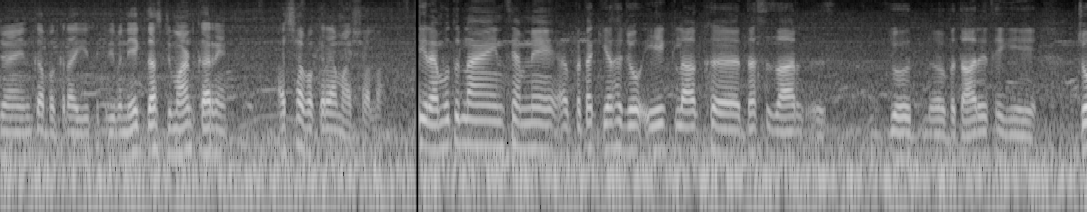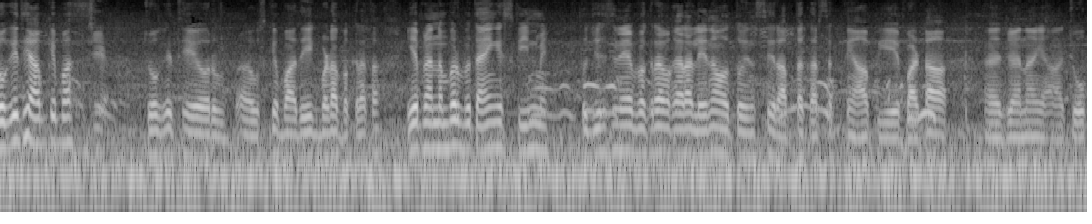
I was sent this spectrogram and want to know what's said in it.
जो है इनका बकरा ये तकरीबन एक दस डिमांड कर रहे हैं। अच्छा बकरा है माशाल्लाह। ये रहमतुल्लाह हैं। इनसे हमने पता किया था जो एक लाख दस हज़ार जो बता रहे थे ये चौके थे आपके पास? जी। चौके थे और उसके बाद एक बड़ा बकरा था। ये अपना नंबर बताएँगे स्क्रीन में। तो जिसने बकरा वगैरह लेना हो तो इनसे रबता कर सकते हैं आप। ये बाटा जो है ना यहाँ चौक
